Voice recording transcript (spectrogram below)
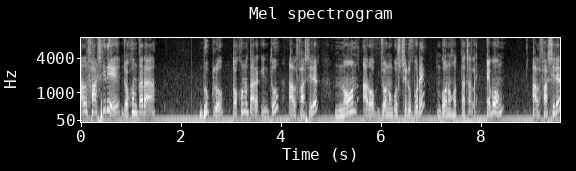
আল ফাশিরে যখন তারা ঢুকলো, তখনও তারা কিন্তু আল ফাশিরের নন আরব জনগোষ্ঠীর উপরে গণহত্যা চালায় এবং আল ফাশিরের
